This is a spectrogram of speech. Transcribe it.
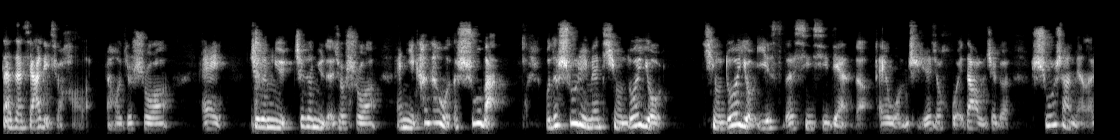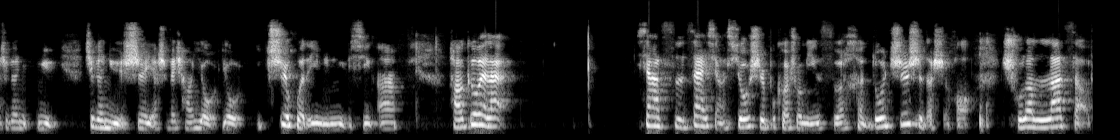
待在家里就好了，然后就说，哎，这个女这个女的就说，哎，你看看我的书吧，我的书里面挺多有 挺多有意思的信息点的，哎，我们直接就回到了这个书上面了。这个女这个女士也是非常有有智慧的一名女性啊。好，各位来。下次再想修饰不可数名词很多知识的时候，除了 lots of，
